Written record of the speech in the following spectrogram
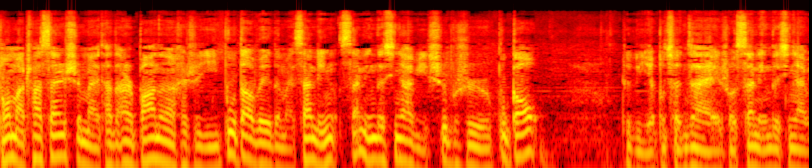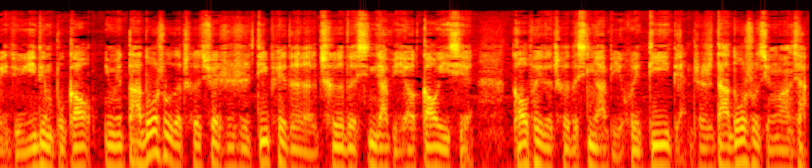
宝马叉三是买它的二八呢，还是一步到位的买三菱？三菱的性价比是不是不高？这个也不存在说三菱的性价比就一定不高，因为大多数的车确实是低配的车的性价比要高一些，高配的车的性价比会低一点，这是大多数情况下。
